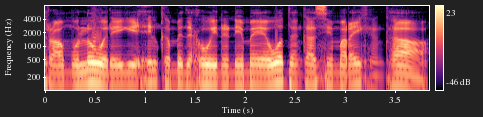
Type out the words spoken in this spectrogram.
trump uu la wareegay xilka madaxweynenimo ee waddankaasi maraykanka.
